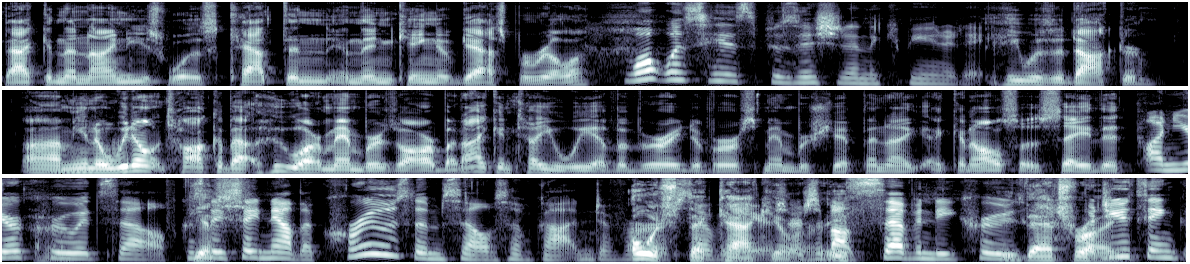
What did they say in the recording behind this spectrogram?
back in the 90s was captain and then king of Gasparilla. What was his position in the community? He was a doctor. Um, you know, we don't talk about who our members are, but I can tell you we have a very diverse membership, and I, I can also say that on your crew itself, because they say now the crews themselves have gotten diverse. Oh, it's over the years. spectacular. There's about If- 70 crews. That's But do you think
